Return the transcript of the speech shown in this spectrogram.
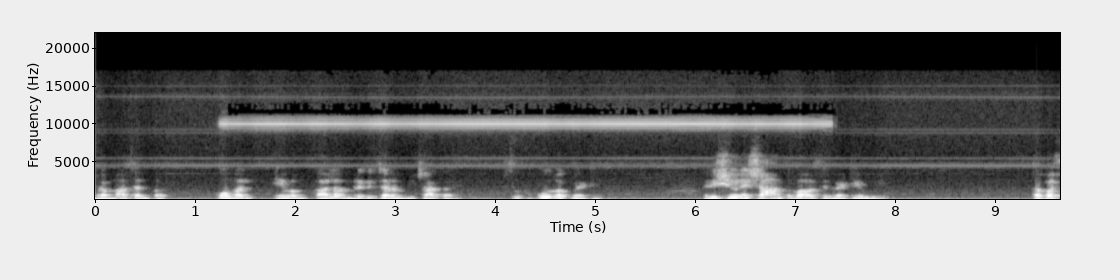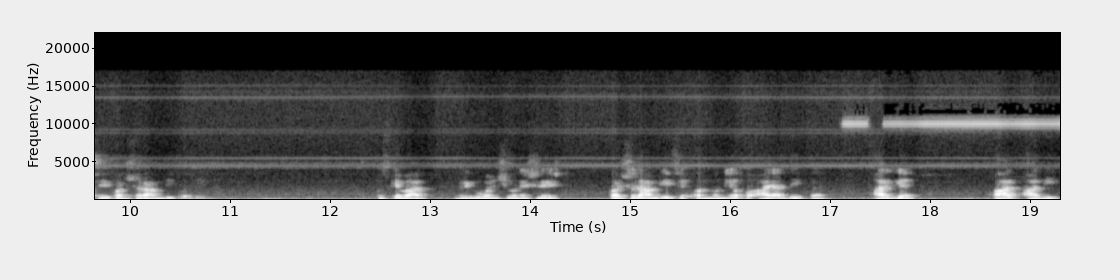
ब्रह्मासन पर कोमल एवं काला मृग चरम बिछाकर सुखपूर्वक बैठे थे। ऋषियों ने शांत भाव से बैठे हुए तपस्वी परशुराम जी को देखा उसके बाद भृगुवंशियों ने श्रेष्ठ परशुराम जी से उन मुनियों को आया देखकर अर्घ्य पाद आदि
